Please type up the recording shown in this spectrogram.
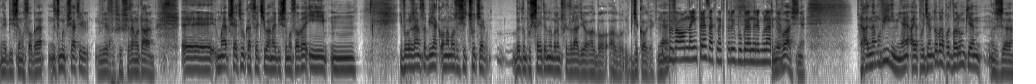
najbliższą osobę, znaczy mój przyjaciel, Jezu, już się zamotałem, moja przyjaciółka straciła najbliższą osobę i, mm, i wyobrażałem sobie, jak ona może się czuć, jak będą puszczali ten numer na przykład w radio albo, albo gdziekolwiek, nie? Bywałam na imprezach, na których był grany regularnie. No właśnie. Ale namówili mnie, a ja powiedziałem, dobra, pod warunkiem, że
